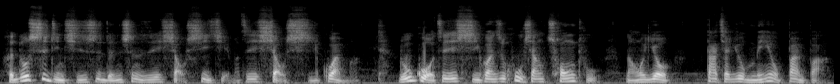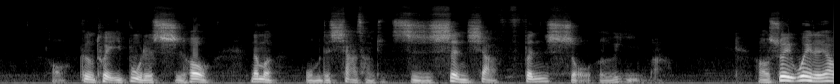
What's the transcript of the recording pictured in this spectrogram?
很多事情其实是人生的这些小细节嘛，这些小习惯嘛。如果这些习惯是互相冲突，然后又大家又没有办法哦各退一步的时候，那么我们的下场就只剩下分手而已嘛。好，所以为了要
